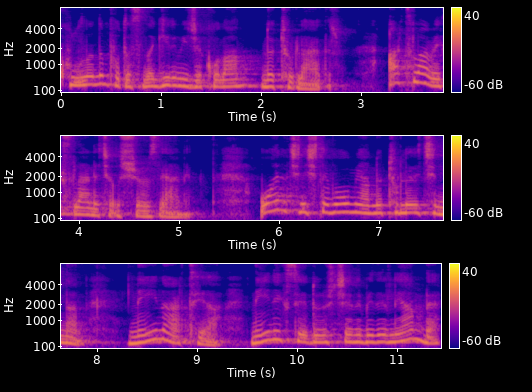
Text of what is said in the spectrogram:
kullanım potasına girmeyecek olan nötrlerdir. Artılar ve eksilerle çalışıyoruz yani. O an için işlevi olmayan nötrler içinden neyin artıya, neyin eksiye dönüşeceğini belirleyen de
